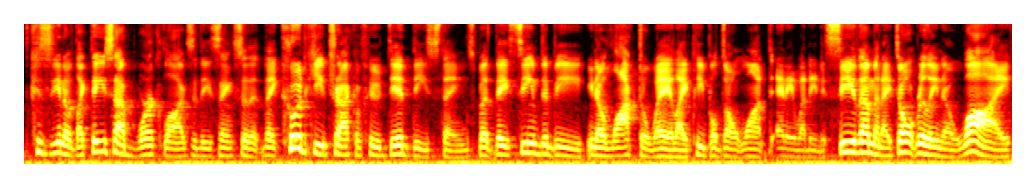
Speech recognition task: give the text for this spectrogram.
because, you know, like they used to have work logs of these things so that they could keep track of who did these things, but they seem to be, you know, locked away. Like people don't want anybody to see them, and I don't really know why.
